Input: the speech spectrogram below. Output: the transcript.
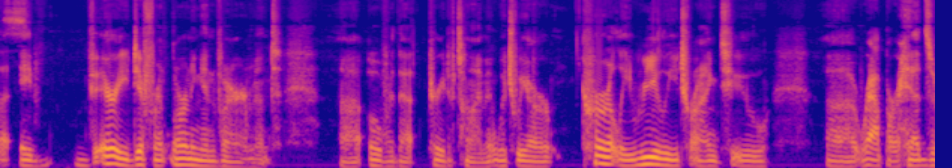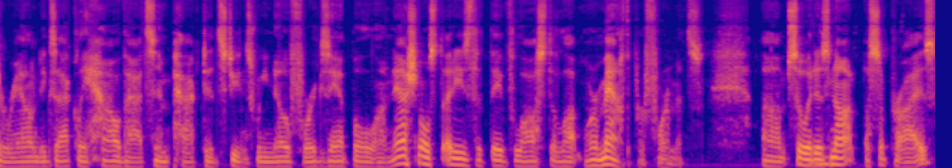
yes. a very different learning environment uh, over that period of time in which we are currently really trying to uh, wrap our heads around exactly how that's impacted students. We know, for example, on national studies that they've lost a lot more math performance. Um, so it is mm-hmm. not a surprise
